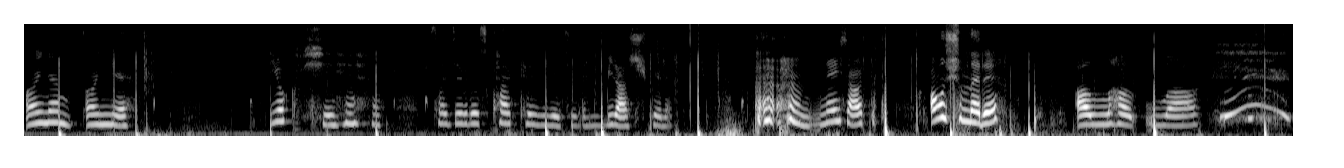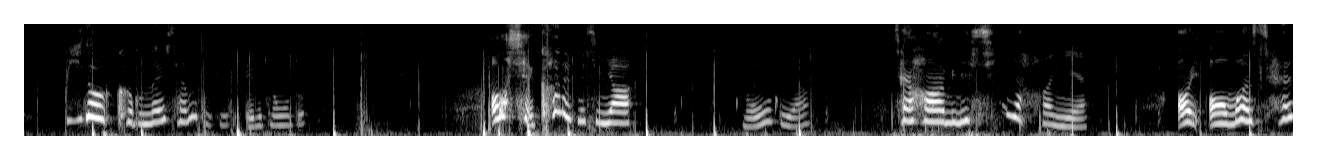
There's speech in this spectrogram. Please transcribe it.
Aynen anne. Yok bir şey. Sadece biraz kalp krizi geçirdim. Biraz şüpheli. Neyse artık al şunları. Allah Allah. Bir dakika bunları sen mi taşıyorsun? Evet ne oldu? Allah seni kahretmesin ya. Ne oldu ya? Sen hamilesin ya hani. Ay ama sen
